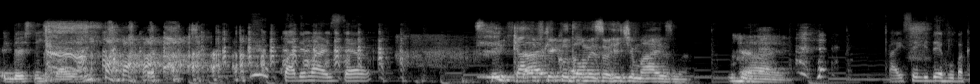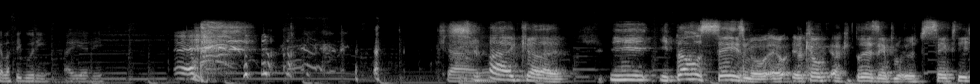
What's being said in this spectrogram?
Ele deu stage dive. Padre Marcelo. Cara, eu fiquei com dó, mas eu ri demais, mano. Ai. Aí você me derruba aquela figurinha. Aí ali. É. Cara. Ai, caralho. E, e pra vocês, meu, eu, eu, que eu, eu por exemplo, eu sempre,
